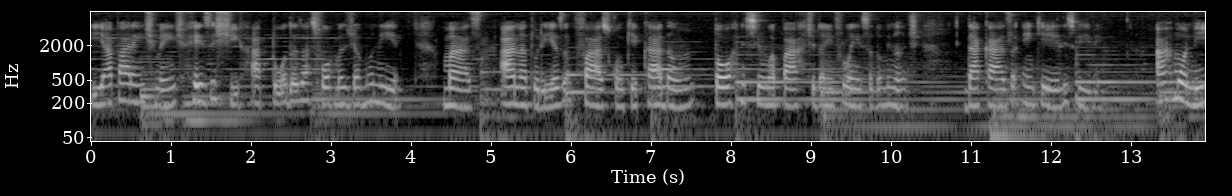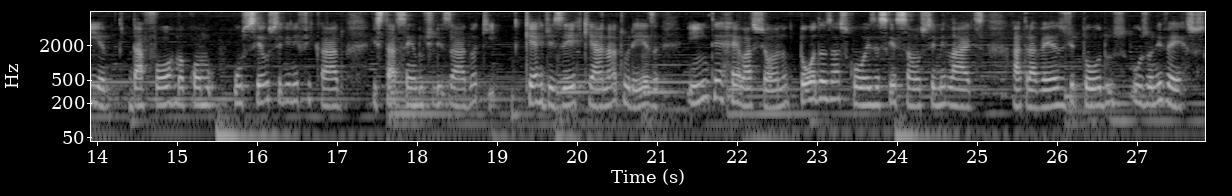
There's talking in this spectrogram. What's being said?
e aparentemente resistir a todas as formas de harmonia, mas a natureza faz com que cada um torne-se uma parte da influência dominante da casa em que eles vivem. harmonia da forma como o seu significado está sendo utilizado aqui. Quer dizer que a natureza interrelaciona todas as coisas que são similares através de todos os universos.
